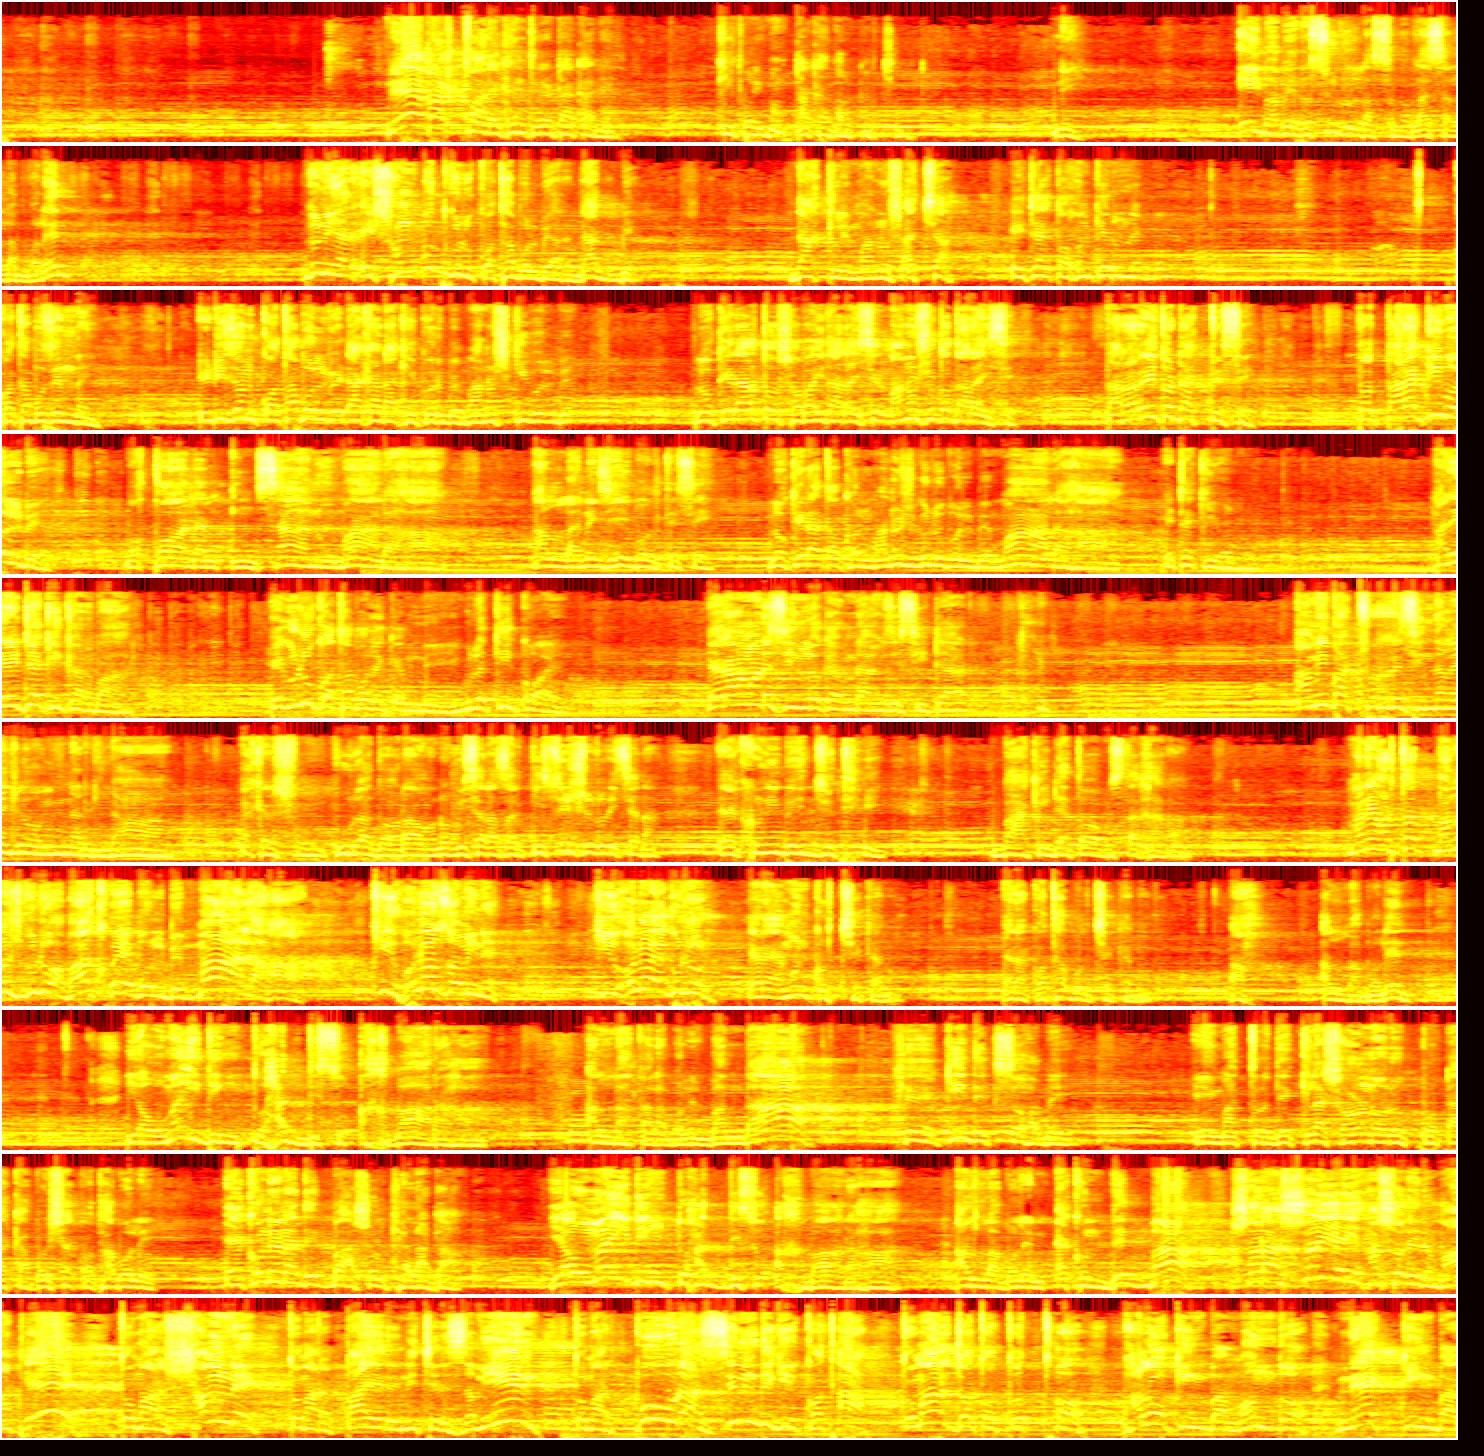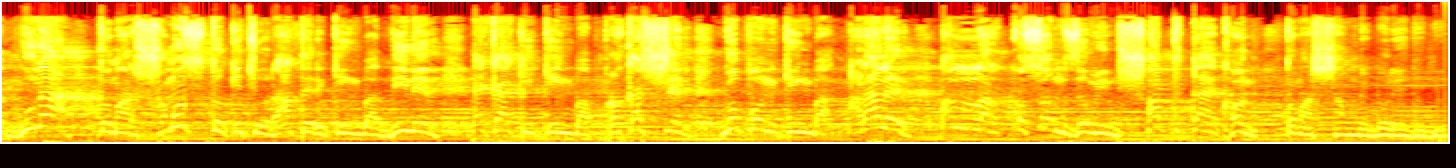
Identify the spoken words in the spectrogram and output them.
এখান থেকে টাকা নে। কি পরিমাণ টাকা দরকার ছিল? নে। এইভাবে রসুল্লাহ সাল্লাহ সাল্লাম বলেন দুনিয়ার এই সম্পদগুলো কথা বলবে আর ডাকবে। ডাকলে মানুষ আচ্ছা এটাই তখন কেন নেব? কথা বুঝেন নাই। এডিজন কথা বলবে ডাকা ডাকি করবে, মানুষ কি বলবে? লোকেরা তো সবাই দাঁড়াইছে, মানুষও তো দাঁড়াইছে, তারারই তো ডাকতেছে। তো তারা কি বলবে? আল্লাহ নিজেই বলতেছে, লোকেরা তখন মানুষগুলো বলবে মা আলাহা এটা কি হলো? আরে, এটা কি কারবার? এগুলো কথা বলে কেমনে? এগুলো কি কয়? এরা আমার চিনলো আমি যে সিটার আমি চিন্তা লাগল ধরা কিছুই শুরু হয়েছে না। এখনই বাকিটা তো অবস্থা খারাপ। মানে অর্থাৎ মানুষগুলো অবাক হয়ে বলবে, মা আলাহা কি হলো জমিনে? কি হলো এগুলোর? এরা এমন করছে কেন? এরা কথা বলছে কেন? আহ, আল্লাহ বলেন আল্লাহ তারা বলেন, বান্দা, হে, কি দেখছ হবে? এই মাত্র দেখলা স্বর্ণ রূপ্য টাকা পয়সা কথা বলে। এখনই না দেখবা আসল খেলাটা। আল্লাহ বলেন, এখন দেখবা সরাসরি এই হাসরের মাঠে তোমার সামনে তোমার পায়ের নিচের জমিন, তোমার পুরা জিন্দিগির কথা, তোমার যত তথ্য, ভালো কিংবা মন্দ, ন্যাক কিংবা গুণা তোমার সমস্ত কিছু রাতের কিংবা দিনের, একাকী কিংবা প্রকাশ্যের, গোপন কিংবা আড়ালের, আল্লাহর কসম জমিন সবটা এখন তোমার সামনে বলে দিবে।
